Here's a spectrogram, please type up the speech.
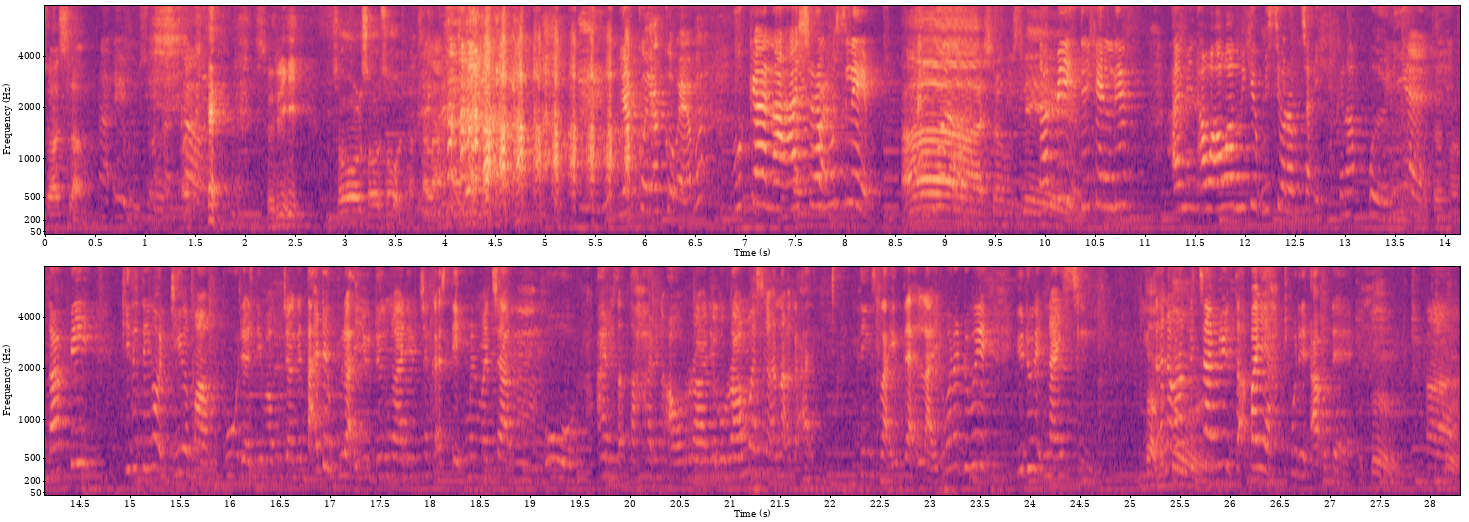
So Aslam. Ah, eh lah kau. Sorry. Sol, sol, sol. Tak salah. Yakub Yakub eh apa? bukanlah Ashraf Muslim. ah, Ashraf Muslim. Tapi they can live I mean awal-awal mikir mesti orang macam eh kenapa ni kan Betul. Tapi kita tengok dia mampu dan dia mampu jaga Tak ada pula you dengar dia cakap statement macam Hmm. Oh I dah tak tahan dengan aura dia Orang ramai sangat nak kat Things like that lah You wanna do it You do it nicely You Tak, nak betul. you tak payah put it out there Betul. Ha. Betul.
